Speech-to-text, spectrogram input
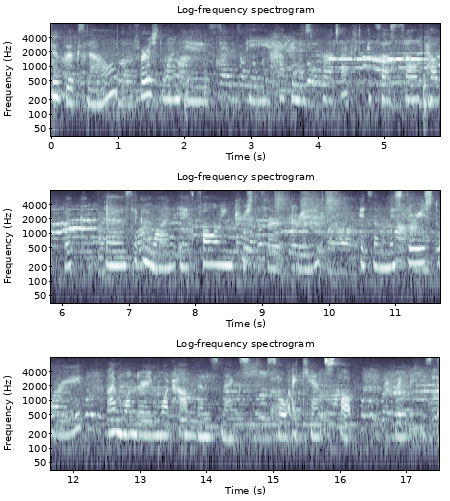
two books now. The first one is The Happiness Project. It's a self-help book. The second one is Following Christopher Reeve. It's a mystery story. I'm wondering what happens next, so I can't stop reading this book.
